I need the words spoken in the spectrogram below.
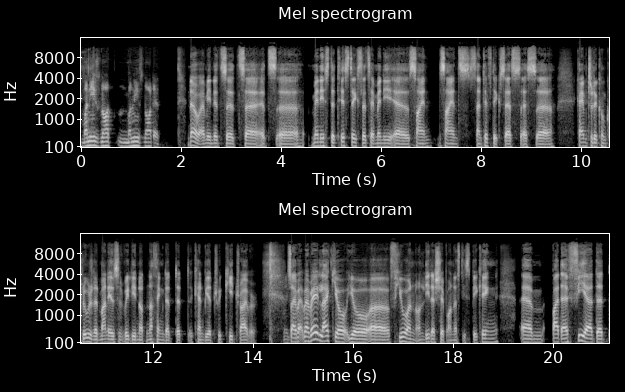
Money is not money is not it. No, I mean it's it's uh, it's uh, many statistics. Let's say many uh, science science scientific as as came to the conclusion that money is really not nothing that that can be a key driver. so I, I, very like your your uh, view on on leadership. Honestly speaking, um, but I fear that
